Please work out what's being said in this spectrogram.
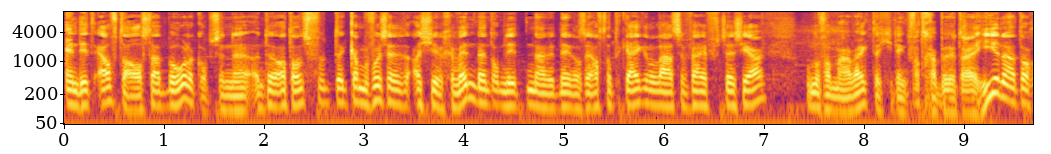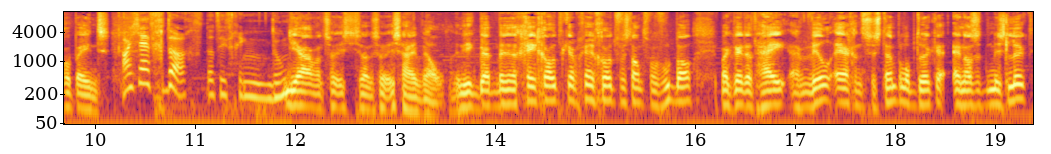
En dit elftal staat behoorlijk op zijn... eh, althans, ik kan me voorstellen dat als je gewend bent om dit, naar het Nederlands elftal te kijken... de laatste vijf, zes jaar, onder Van Marwijk... dat je denkt, wat gebeurt er hier nou toch opeens? Had jij het gedacht dat hij het ging doen? Ja, want zo is, zo, zo is hij wel. En ik, ben, ben geen groot, ik heb geen groot verstand van voetbal. Maar ik weet dat hij wil ergens zijn stempel op drukken. En als het mislukt,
